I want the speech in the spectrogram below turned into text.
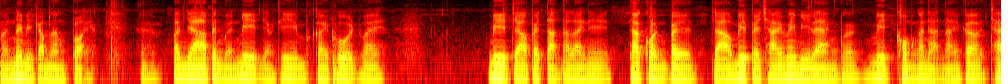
มันไม่มีกำลังปล่อย ปัญญาเป็นเหมือนมีดอย่างที่เคยพูดไว้ มีดจะเอาไปตัดอะไรนี่ ถ้าคนไปจะเอามีดไปใช้ไม่มีแรงเพราะมีดคมขนาดไหนก็ใช้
